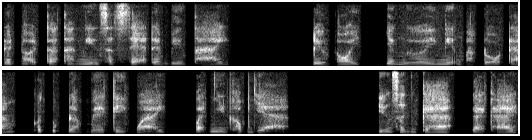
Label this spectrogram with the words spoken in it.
đến nỗi trở thành nghiện sạch sẽ đến biến thái. Điều nói những người nghiện mặc đồ trắng có chút đam mê kỳ quái, quả nhiên không giả. Chiến sinh ca đại khái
